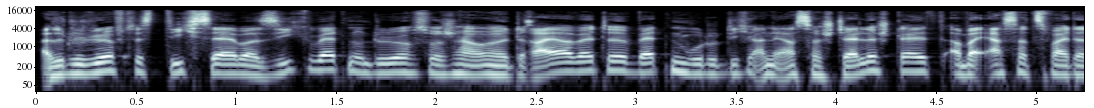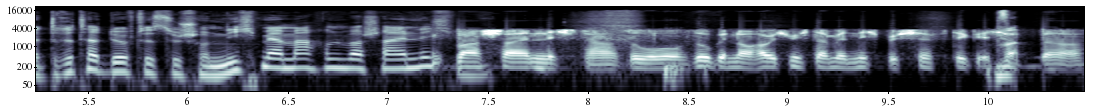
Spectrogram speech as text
Also du dürftest dich selber Sieg wetten und du dürftest wahrscheinlich auch eine Dreierwette wetten, wo du dich an erster Stelle stellst. Aber erster, zweiter, dritter dürftest du schon nicht mehr machen wahrscheinlich. Wahrscheinlich da. So, so genau habe ich mich damit nicht beschäftigt. Ich habe da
